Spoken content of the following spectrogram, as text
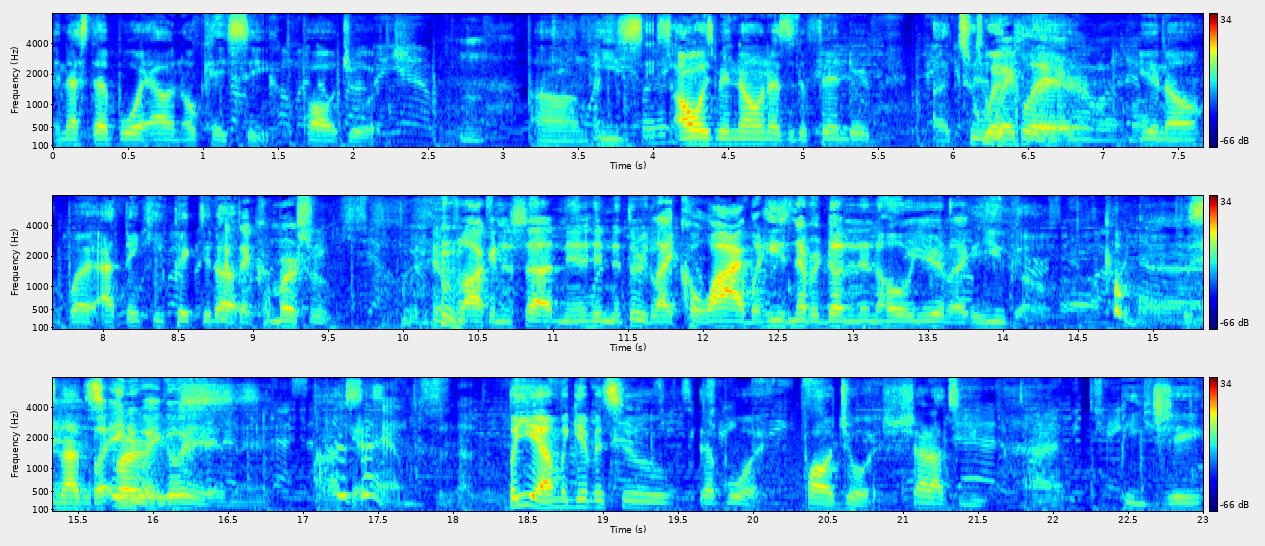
and that's that boy out in OKC, Paul George. Um, he's, he's always been known as a defender, a two-way, Two-way player, player. you know. But I think he picked it up. Got up. that commercial with him blocking the shot and then hitting the three like Kawhi, but he's never done it in the whole year. Like, Here you go. come on. This is not the Spurs. But anyway, go ahead, man. I'm just podcast. saying, I'm just another- But yeah, I'm gonna give it to that boy, Paul George. Shout out to you. All right. PG.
